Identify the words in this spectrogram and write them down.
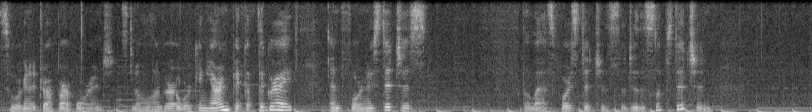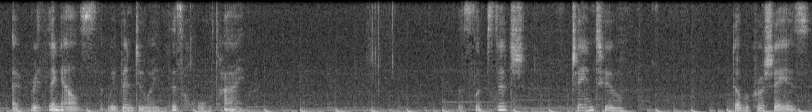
So we're going to drop our orange, it's no longer a working yarn, pick up the gray, and four new stitches, the last four stitches. So do the slip stitch and everything else that we've been doing this whole time. The slip stitch, chain two, double crochets,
